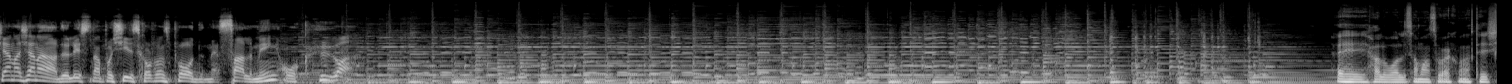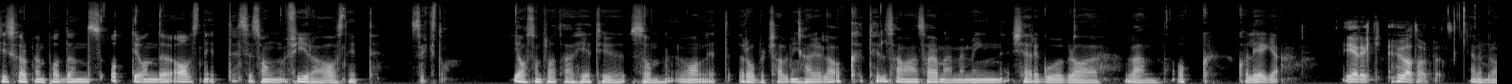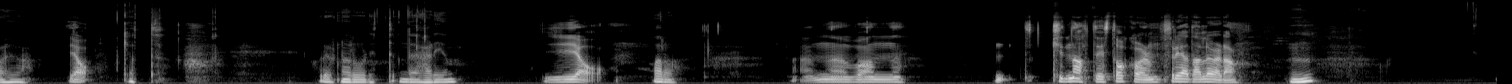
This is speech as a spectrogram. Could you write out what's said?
Tjena, tjena! Du lyssnar på Kilskorpens podd med Salming och Hua. Hej, hej, hallå allesammans och välkomna till Kilskorpen-poddens 80 avsnitt, säsong 4, avsnitt 16. Jag som pratar heter ju som vanligt Robert Salming Harila och tillsammans har jag med mig min kära gode glada vän och kollega. Erik Huatorpet. Är det bra Hua? Ja. Gött. Har du gjort något roligt under helgen? Ja. Vadå? Det var en knatt i Stockholm, fredag, lördag. Mm,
